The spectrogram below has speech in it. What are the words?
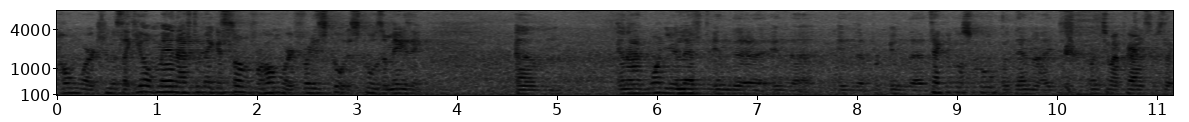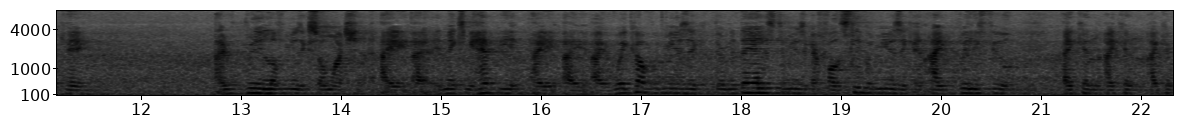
homework, he was like, yo man, I have to make a song for homework for this school. This school is amazing. Um, and I had one year left in the in the in the in the technical school, but then I went to my parents and was like, hey, I really love music so much. I, I it makes me happy. I, I, I wake up with music during the day. I listen to music. I fall asleep with music, and I really feel I can I can I can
